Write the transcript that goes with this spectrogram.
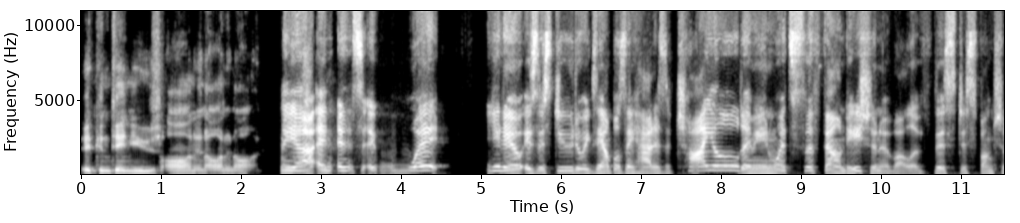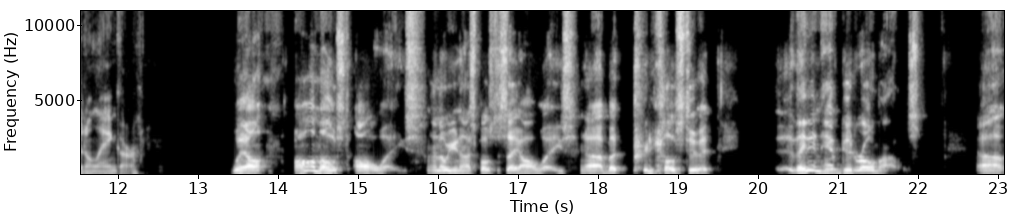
it continues on and on and on. Yeah, and and it's it, what you know is this due to examples they had as a child? I mean, what's the foundation of all of this dysfunctional anger? Well, almost always. I know you're not supposed to say always, uh, but pretty close to it. They didn't have good role models. Uh,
